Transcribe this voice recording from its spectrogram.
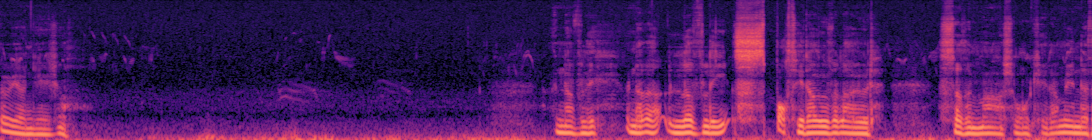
Very unusual. Another, another lovely spotted overload southern marsh orchid. I mean the,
